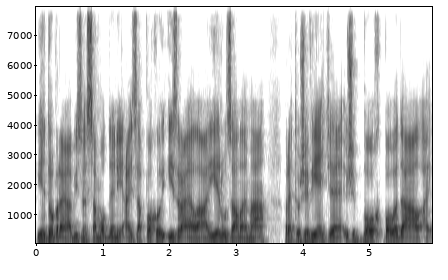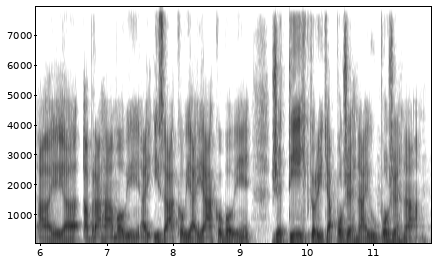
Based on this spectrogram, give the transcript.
je dobré, aby sme sa modlili aj za pokoj Izraela a Jeruzaléma, pretože viete, že Boh povedal aj, aj Abrahámovi, aj Izákovi, aj Jákobovi, že tých, ktorí ťa požehnajú, požehnám.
